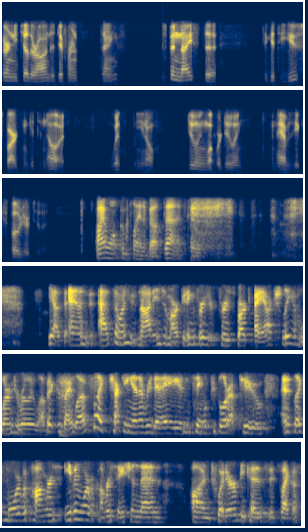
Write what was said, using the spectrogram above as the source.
turning each other on to different things. It's been nice to to get to use Spark and get to know it with you know doing what we're doing and have the exposure to it. I won't complain about that. Yes, and as someone who's not into marketing for for Spark, I actually have learned to really love it because I love like checking in every day and seeing what people are up to, and it's like more of a converse, even more of a conversation than on Twitter because it's like a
